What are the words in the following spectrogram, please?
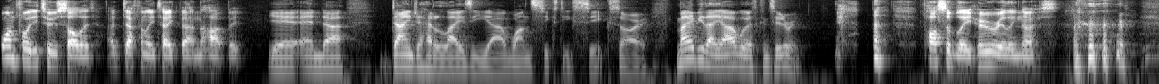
142 solid. I'd definitely take that in the heartbeat. Yeah, and uh, Danger had a lazy uh, 166, so maybe they are worth considering. Possibly. Who really knows?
